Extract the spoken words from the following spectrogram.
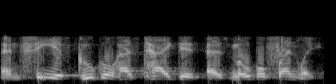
and see if Google has tagged it as mobile friendly.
